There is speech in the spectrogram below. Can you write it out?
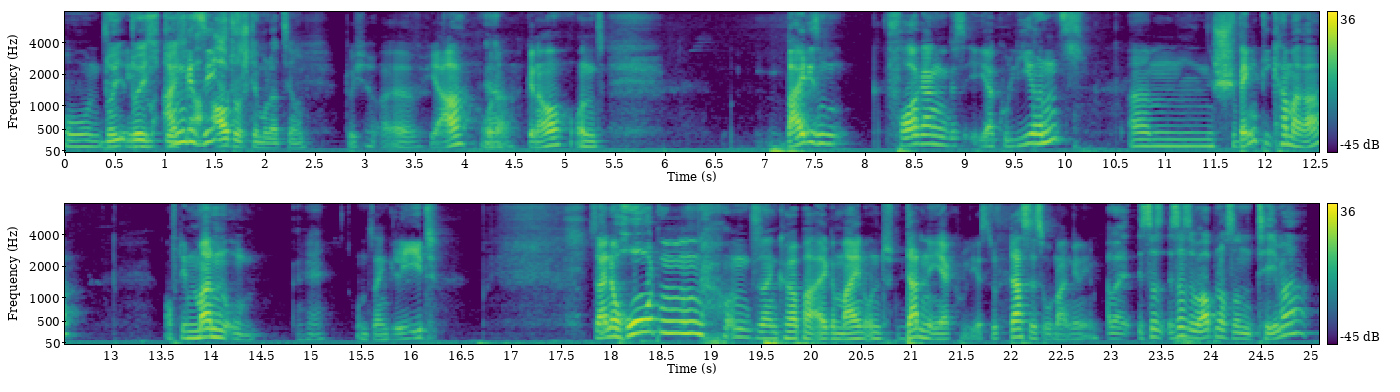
und Durch, durch, durch Autostimulation. durch äh, ja, Ja. oder genau und bei diesem Vorgang des Ejakulierens ähm, schwenkt die Kamera auf den Mann um Okay. und sein Glied, seine Hoden und seinen Körper allgemein und dann ejakulierst du. Das ist unangenehm. Aber ist das, ist das überhaupt noch so ein Thema?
